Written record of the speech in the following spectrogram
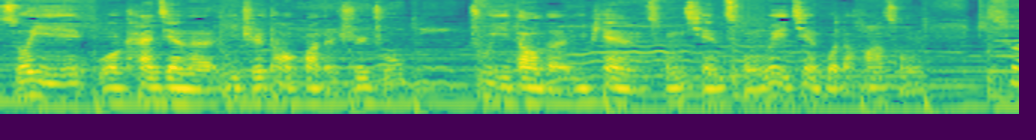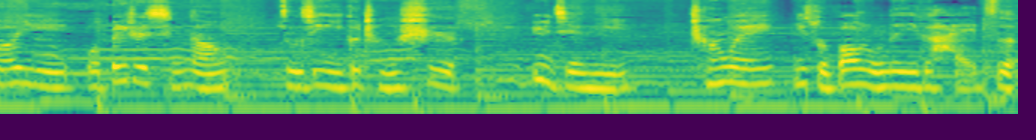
所以我看见了一只倒挂的蜘蛛，注意到了一片从前从未见过的花丛。所以我背着行囊走进一个城市。遇见你，成为你所包容的一个孩子，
